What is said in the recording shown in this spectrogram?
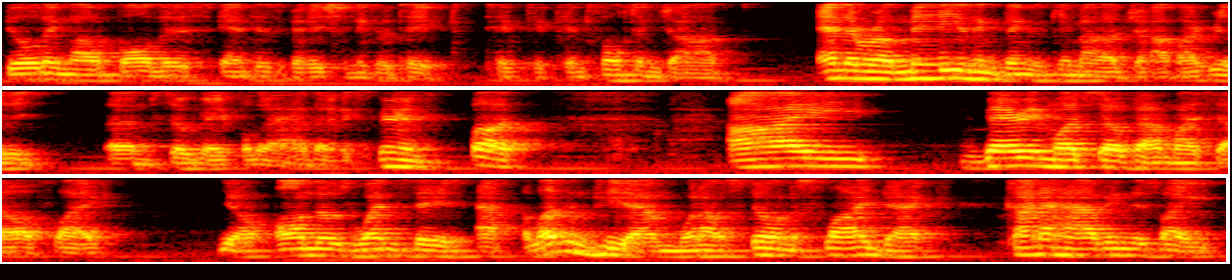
building up all this anticipation to go take take a consulting job and there were amazing things that came out of that job. I really am so grateful that I had that experience. But I very much so found myself like, you know, on those Wednesdays at 11 p.m. when I was still in the slide deck, kind of having this like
